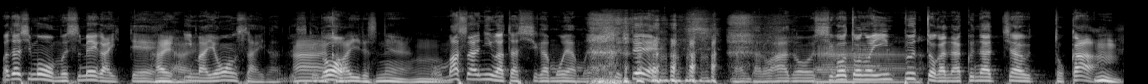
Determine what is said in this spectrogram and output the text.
私も娘がいて、はいはい。今4歳なんですけど、可愛いですね、うん。まさに私がもやもやしてて なんだろうあの仕事のインプットがなくなっちゃうとか、うん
